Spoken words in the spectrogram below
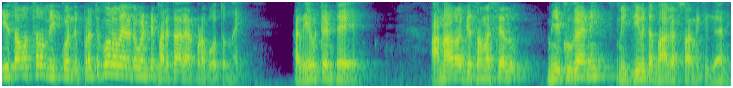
ఈ సంవత్సరం మీకు కొన్ని ప్రతికూలమైనటువంటి ఫలితాలు ఏర్పడబోతున్నాయి. అవేమిటంటే అనారోగ్య సమస్యలు మీకు కానీ మీ జీవిత భాగస్వామికి కానీ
